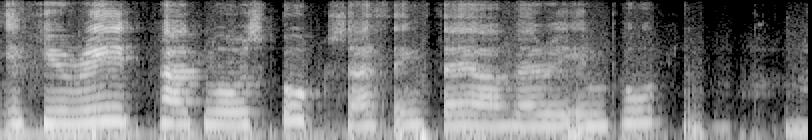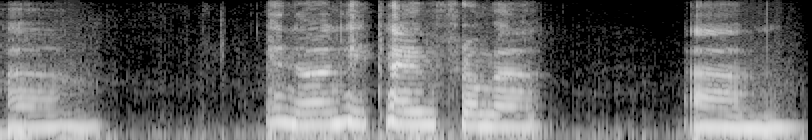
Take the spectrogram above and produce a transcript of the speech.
if you read Padmore's books, I think they are very important. Um, you know, and he came from a um,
